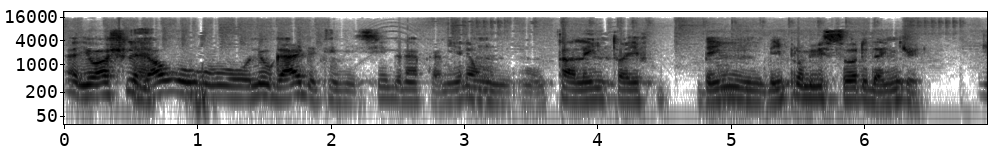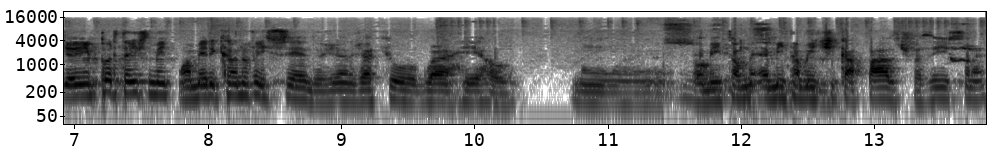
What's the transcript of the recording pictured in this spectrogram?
É, e eu acho legal o, o New Garden ter vencido, né? Pra mim ele é um, um talento aí bem, bem promissor da Indy. E é importante também um americano vencendo, já, já que o Hill não, é, é, mental- é mentalmente incapaz de fazer isso, né?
